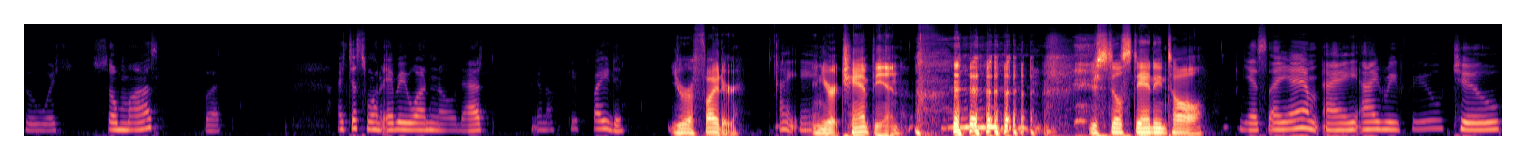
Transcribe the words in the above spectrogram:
to it so much, but I just want everyone know that, you know, keep fighting. You're a fighter I am. and you're a champion. you're still standing tall. yes, I am. I, I refuse to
